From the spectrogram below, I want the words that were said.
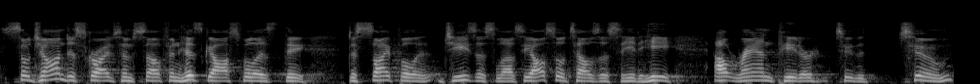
So John describes himself in his gospel as the disciple Jesus loves. He also tells us he, he outran Peter to the tomb.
